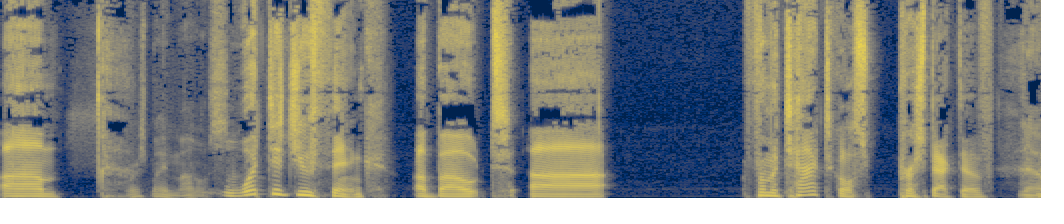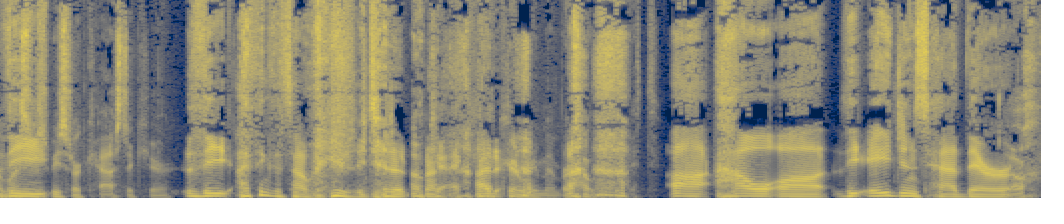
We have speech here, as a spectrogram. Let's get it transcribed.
um, Where's my mouse? what did you think about uh from a tactical perspective? No, the supposed to be sarcastic here? the I think that's how we usually did it. Okay, I, I couldn't remember how we did it. uh, how uh, the agents had their Ugh,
